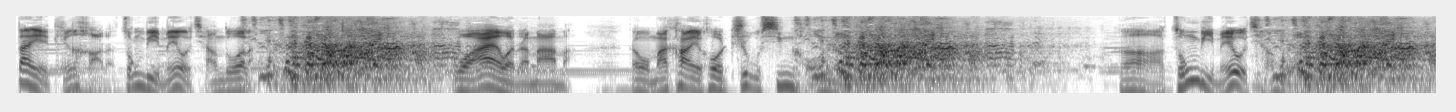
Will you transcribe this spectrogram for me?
但也挺好的，总比没有强多了。我爱我的妈妈，但我妈看完以后直捂心口，你知道吗？啊，总比没有强多了。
